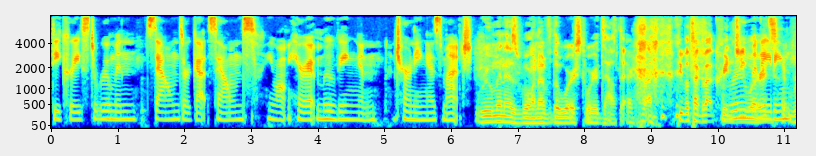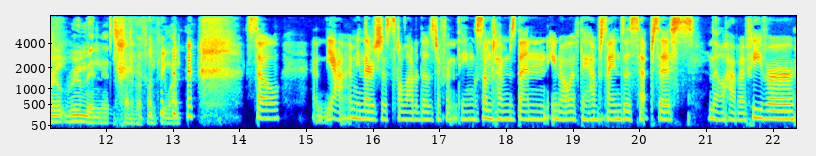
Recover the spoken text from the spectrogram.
decreased rumen sounds or gut sounds. You won't hear it moving and churning as much. Rumen is one of the worst words out there. People talk about cringy words. Ru- rumen is kind of a funky one. So, yeah, I mean, there's just a lot of those different things. Sometimes, then, you know, if they have signs of sepsis, they'll have a fever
